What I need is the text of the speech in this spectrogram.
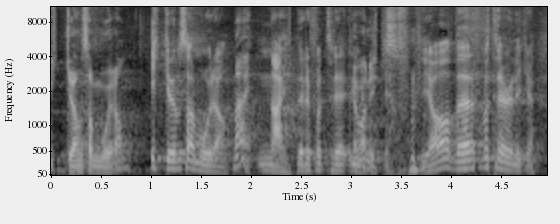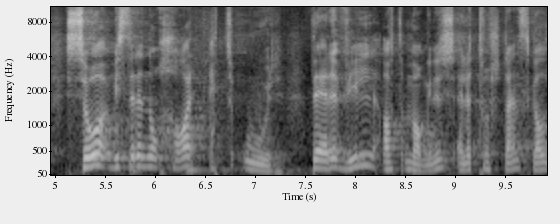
Ikke de samme ordene? Ikke de samme ordene. Nei. Nei, dere får tre ulike. ja, dere får tre ulike. Så hvis dere nå har ett ord dere vil at Magnus eller Torstein skal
